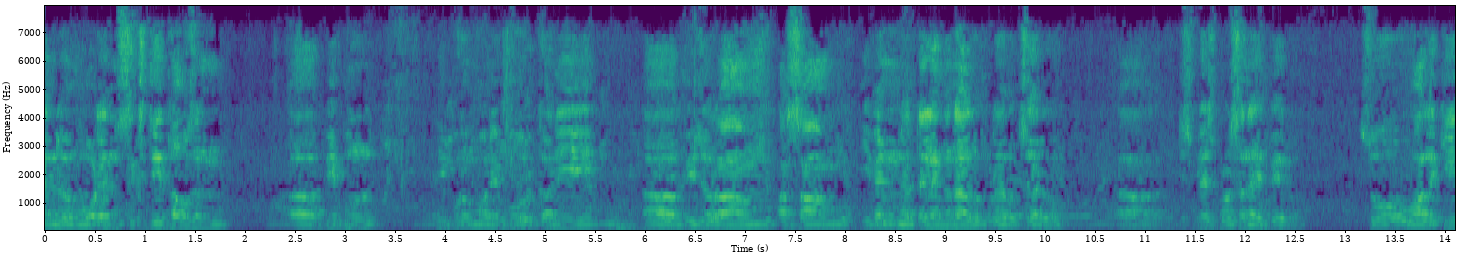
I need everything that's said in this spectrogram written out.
And more than sixty thousand people ఇప్పుడు మణిపూర్ కానీ మిజోరాం అస్సాం ఈవెన్ తెలంగాణలో కూడా వచ్చారు. డిస్ప్లేస్ పర్సన్ అయిపోయారు. సో వాళ్ళకి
